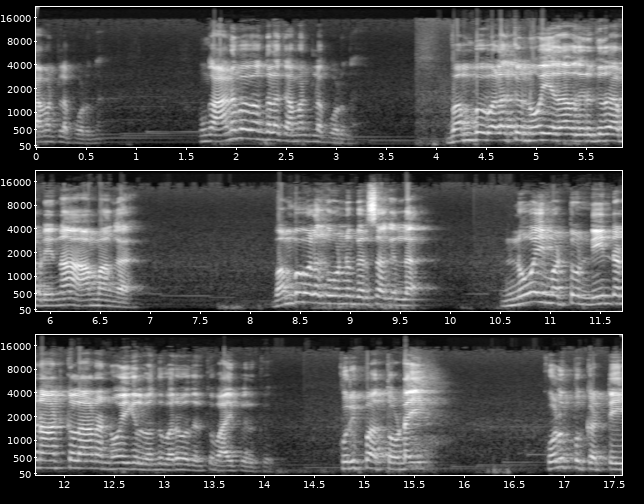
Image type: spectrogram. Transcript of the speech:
கமெண்ட்டில் போடுங்க. உங்கள் அனுபவங்களை கமெண்ட்டில் போடுங்க. வம்பு வழக்கு நோய் ஏதாவது இருக்குதா அப்படின்னா ஆமாங்க. வம்பு வழக்கு ஒன்றும் பெருசாக இல்லை. நோய் மட்டும் நீண்ட நாட்களான நோய்கள் வந்து வருவதற்கு வாய்ப்பு இருக்குது குறிப்பாக தொடை கொழுப்பு கட்டி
